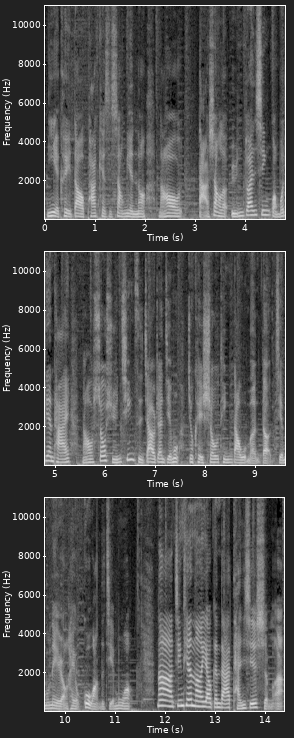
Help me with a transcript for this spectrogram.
你也可以到 Podcast 上面呢，然后。打上了云端新广播电台，然后搜寻亲子加油站节目，就可以收听到我们的节目内容，还有过往的节目哦。那今天呢，要跟大家谈些什么啊？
